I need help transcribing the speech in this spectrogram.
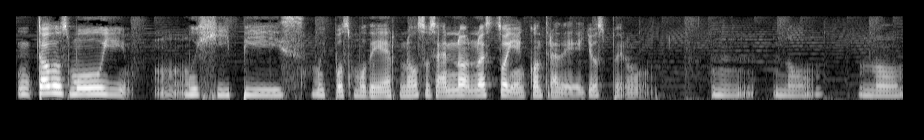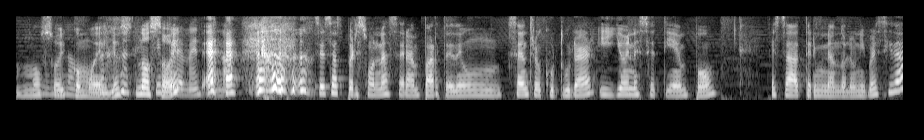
Mm, Todos muy, muy hippies, muy posmodernos, o sea, no, no estoy en contra de ellos, pero no, no, no soy No. como ellos, no soy. No. Esas personas eran parte de un centro cultural y yo en ese tiempo estaba terminando la universidad,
